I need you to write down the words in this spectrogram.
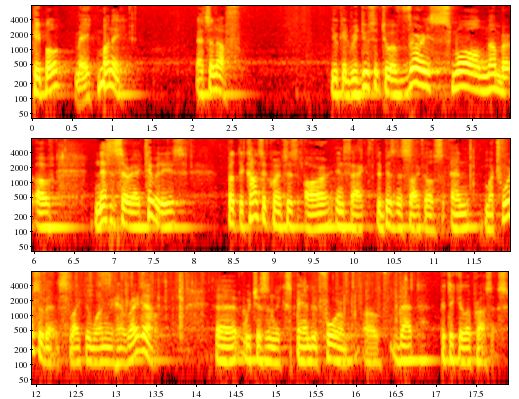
People make money. That's enough. You could reduce it to a very small number of necessary activities, but the consequences are, in fact, the business cycles and much worse events like the one we have right now, uh, which is an expanded form of that particular process.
